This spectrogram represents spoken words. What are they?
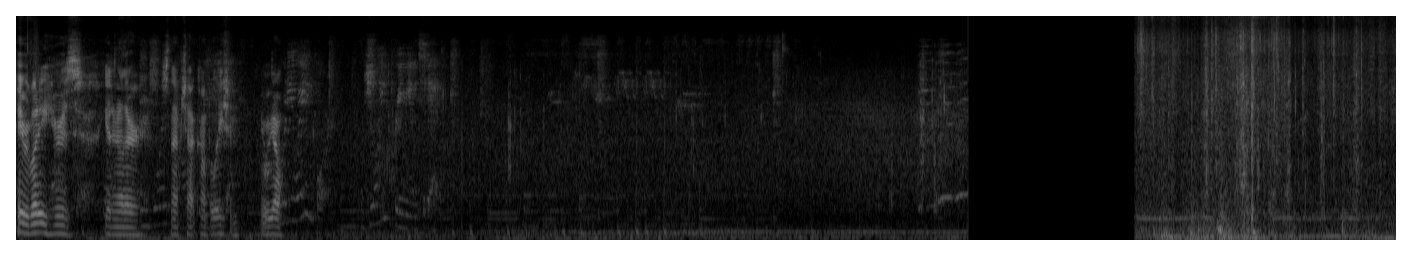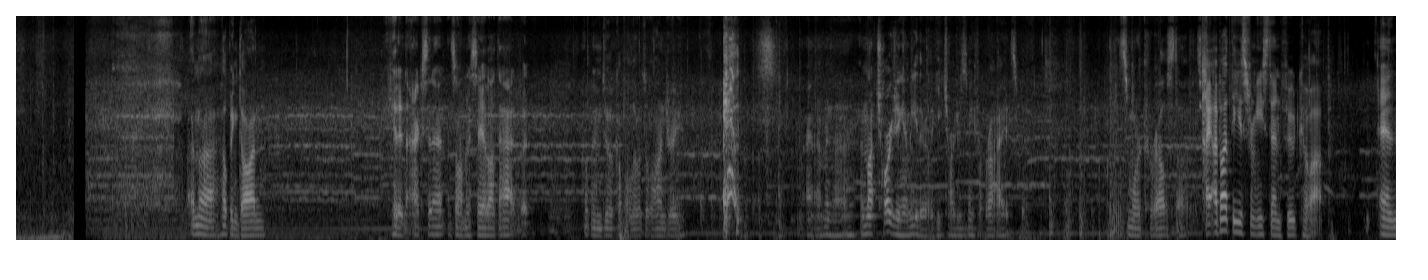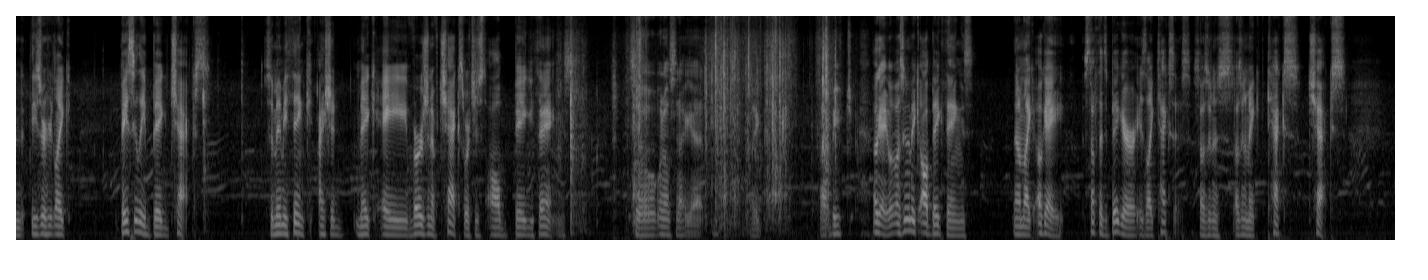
Hey everybody, here's yet another Snapchat compilation. Here we go. What are you waiting for? Join Premium today. I'm uh, helping Don hit an accident. That's all I'm gonna say about that. But helping him do a couple loads of laundry. I'm in a, I'm not charging him either. Like he charges me for rides, but some more Corel stuff. I, I bought these from East End Food Co-op, and these are like basically big Chex. So it made me think I should make a version of Chex it's just all big things. So what else did I get? Like uh, beef. Okay, well, I was gonna make all big things. Then I'm like, okay, stuff that's bigger is like Texas. So I was gonna I was gonna make Tex Chex.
